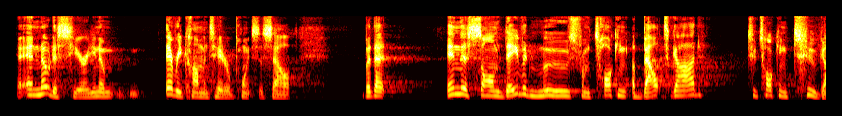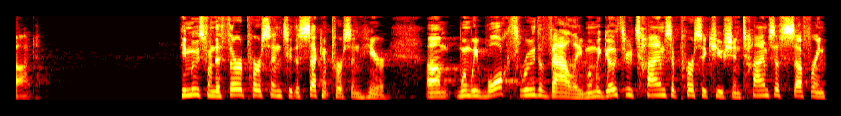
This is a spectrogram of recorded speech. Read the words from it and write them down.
And notice here, you know, every commentator points this out, but that in this psalm, David moves from talking about God to talking to God. He moves from the third person to the second person here. Um, when we walk through the valley, when we go through times of persecution, times of suffering,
